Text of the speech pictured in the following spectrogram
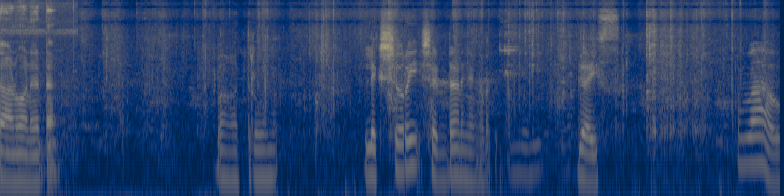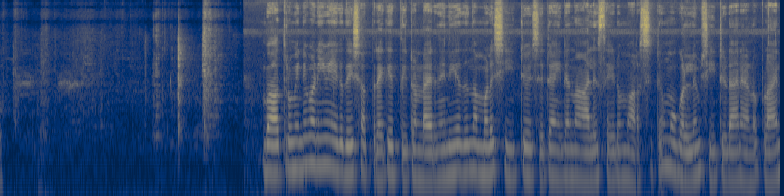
കാണുവാണ് കേട്ടോ. ബാത്റൂം ലക്ഷറി ഷെഡാണ് ഞങ്ങളുടെ ഗൈസ് വാവ് ബാത്റൂമിന്റെ പണിയും ഏകദേശം അത്രയൊക്കെ എത്തിയിട്ടുണ്ടായിരുന്നു. ഇനി അത് നമ്മൾ ഷീറ്റ് വെച്ചിട്ട് അതിന്റെ നാല് സൈഡും മറച്ചിട്ട് മുകളിലും ഷീറ്റ് ഇടാനാണ് പ്ലാൻ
